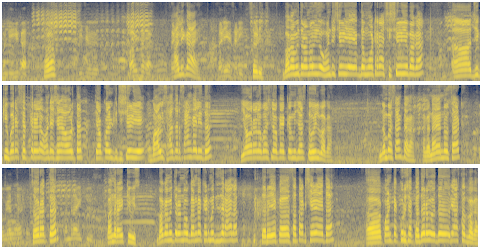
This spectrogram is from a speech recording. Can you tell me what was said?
म्हणजे ही काय? हां? तिचे बावीस हजार. खाली काय? सडी आहे सडी. शेळी बघा मित्रांनो इथं होंडी शेळी आहे एकदम मोठ्या राशी शेळी आहे बघा. अं, जी की बऱ्याच शेतकऱ्याला होंड्या शेळ्या आवडतात. त्या क्वालिटीची शेळी आहे. बावीस हजार सांगायला इथं. यावराला बसल्यावर काही कमी जास्त होईल बघा. नंबर सांगता का? नव्याण्णव साठ चौऱ्याहत्तर. चौऱ्याहत्तर पंधरा एकवीस. पंधरा एकवीस. बघा मित्रांनो गंगाखेडमध्ये जर आलात तर एक सात आठ शेळ्या आहेत कॉन्टॅक्ट करू शकता. दर दर असतात बघा.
